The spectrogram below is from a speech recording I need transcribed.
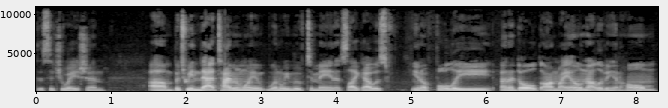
the situation. Um, between that time and when we, when we moved to Maine, it's like I was, you know, fully an adult on my own, not living at home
